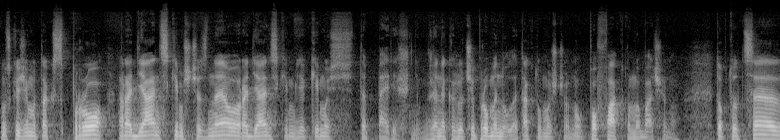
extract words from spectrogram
ну скажімо так, з прорадянським, ще з неорадянським якимось теперішнім. Вже не кажучи про минуле, так тому що ну по факту ми бачимо. Тобто, це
